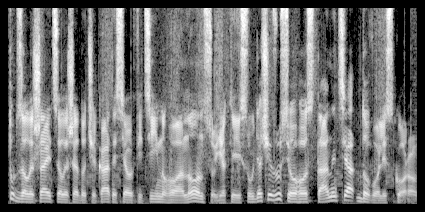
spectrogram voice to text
Тут залишається лише дочекатися офіційного анонсу, який, судячи з усього, станеться доволі скоро.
